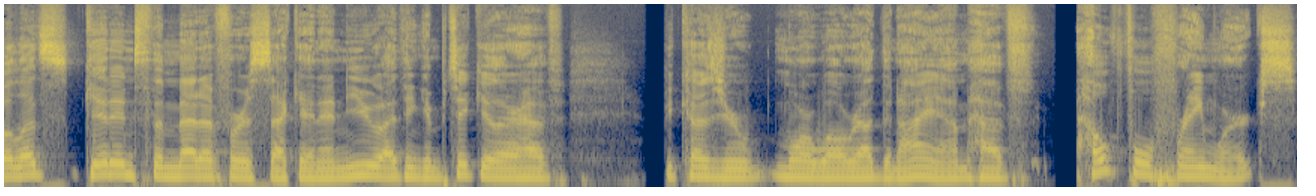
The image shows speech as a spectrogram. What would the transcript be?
But let's get into the meta for a second. And you, I think in particular, have, because you're more well read than I am, have helpful frameworks,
